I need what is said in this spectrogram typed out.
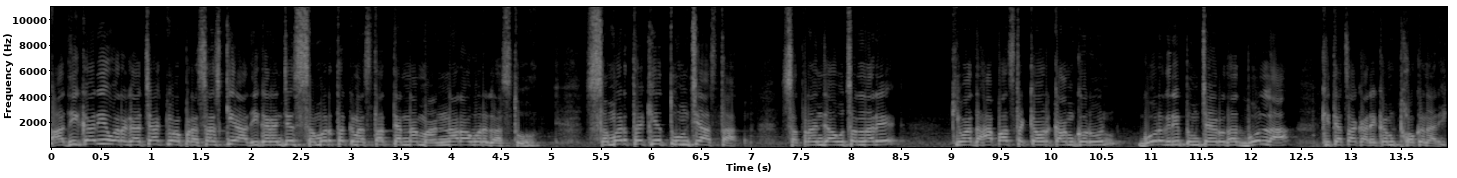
अधिकारी वर्गाच्या किंवा प्रशासकीय अधिकाऱ्यांचे समर्थक नसतात त्यांना मानणारा वर्ग असतो. समर्थक हे तुमचे असतात. सतरांजा उचलणारे किंवा दहा पाच टक्क्यावर काम करून गोरगरीब तुमच्या विरोधात बोलला की त्याचा कार्यक्रम ठोकणारे.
